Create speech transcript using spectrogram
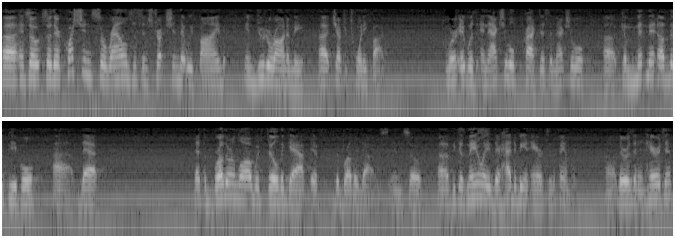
Uh, and so, so their question surrounds this instruction that we find in Deuteronomy uh, chapter 25, where it was an actual practice, an actual uh, commitment of the people uh, that that the brother-in-law would fill the gap if the brother dies, and so uh, because mainly there had to be an heir to the family, uh, there was an inheritance,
